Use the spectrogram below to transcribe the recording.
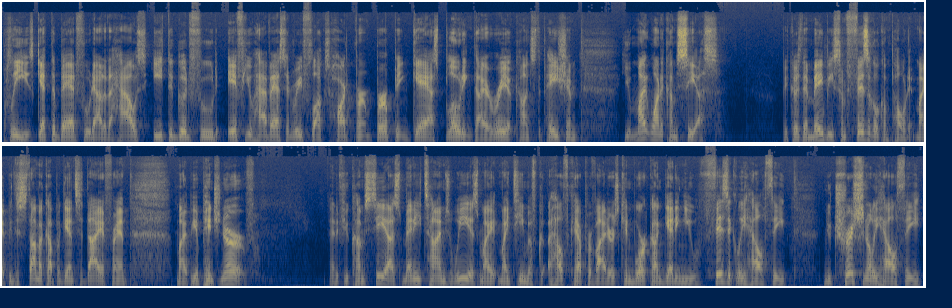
please get the bad food out of the house, eat the good food. If you have acid reflux, heartburn, burping, gas, bloating, diarrhea, constipation, you might want to come see us because there may be some physical component. Might be the stomach up against the diaphragm, might be a pinched nerve. And if you come see us, many times we, as my, my team of healthcare providers, can work on getting you physically healthy, nutritionally healthy,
